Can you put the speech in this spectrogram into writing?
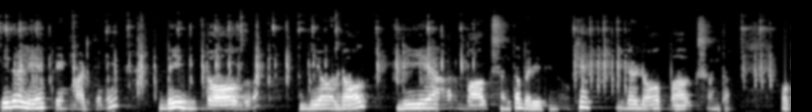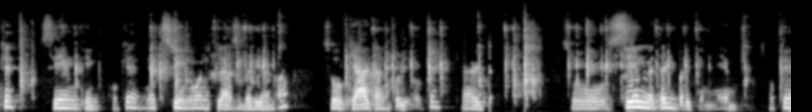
ಇದರಲ್ಲಿ ಏನು ಪ್ರಿಂಟ್ ಮಾಡ್ತೀನಿ? The dog the dog B A R barks ಅಂತ ಬರೀತೀನಿ ಓಕೆ ದ ಡಾಗ್ ಬಾಕ್ಸ್ ಅಂತ okay same thing okay next ಇನ್ನೊಂದು ಕ್ಲಾಸ್ ಬರೆಯೋಣ ಸೊ ಕ್ಯಾಟ್ ಅಂದ್ಕೊಳ್ಳಿ okay cat so same method ಬರಿತೀನಿ ನೇಮ್ ಓಕೆ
